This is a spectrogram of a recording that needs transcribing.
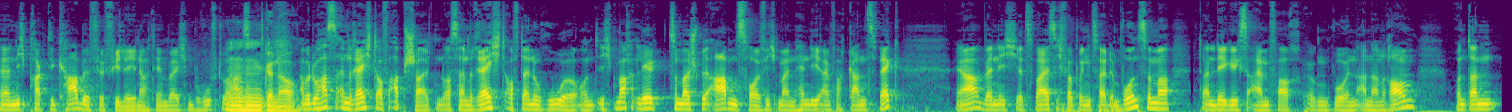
äh, nicht praktikabel für viele, je nachdem welchen Beruf du hast. Mhm, genau. Aber du hast ein Recht auf Abschalten. Du hast ein Recht auf deine Ruhe. Und ich mach lege zum Beispiel abends häufig mein Handy einfach ganz weg. Ja, wenn ich jetzt weiß, ich verbringe Zeit im Wohnzimmer, dann lege ich es einfach irgendwo in einen anderen Raum und dann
